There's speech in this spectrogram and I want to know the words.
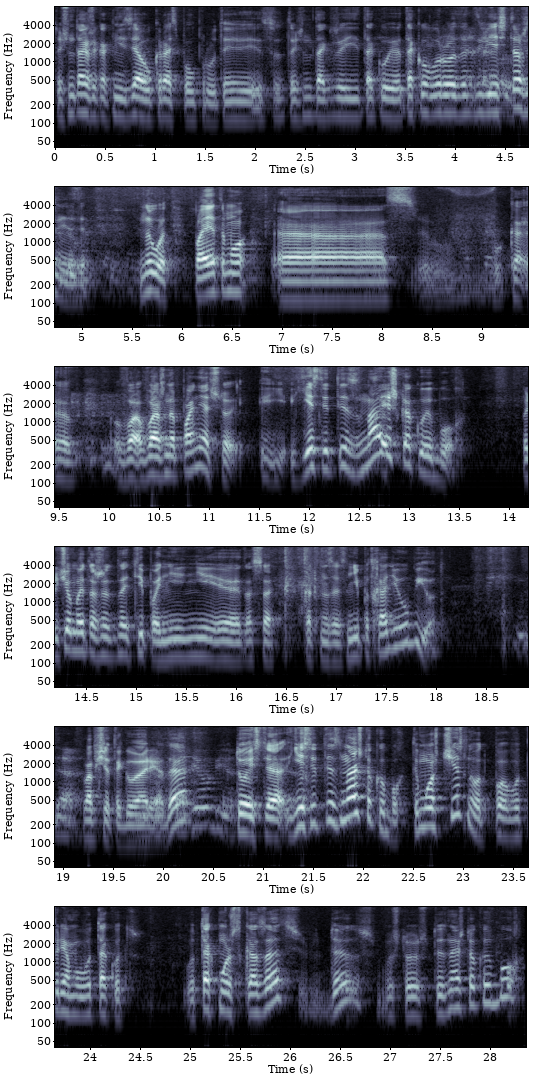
Точно так же, как нельзя украсть полпрута, точно так же и такое, такого рода вещь тоже нельзя. Ну вот, поэтому э, э, важно понять, что если ты знаешь, какой Бог, причем это же типа не, не это, как называется, не подходи убьет. Да. Вообще-то говоря, да? Убьет. То есть, э, если ты знаешь такой Бог, ты можешь честно, вот, вот прямо вот так вот, вот так можешь сказать, да, что, что ты знаешь такой Бог,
